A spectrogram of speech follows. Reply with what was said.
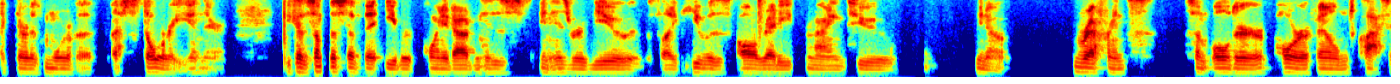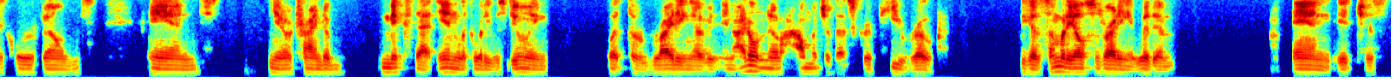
like there was more of a, a story in there because some of the stuff that Ebert pointed out in his in his review it was like he was already trying to you know reference some older horror films classic horror films and you know trying to mix that in with what he was doing but the writing of it and I don't know how much of that script he wrote because somebody else was writing it with him and it just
